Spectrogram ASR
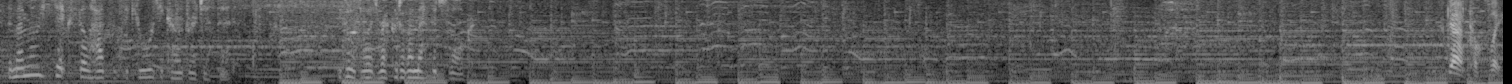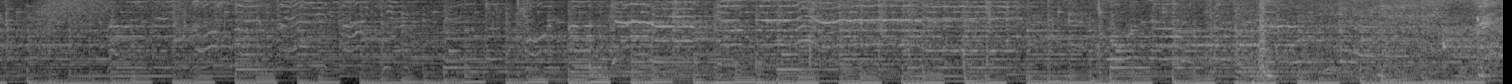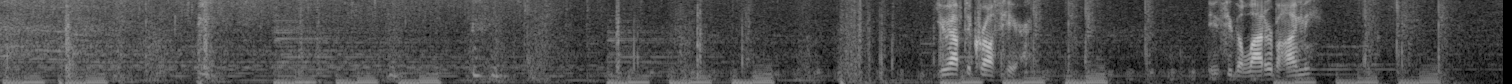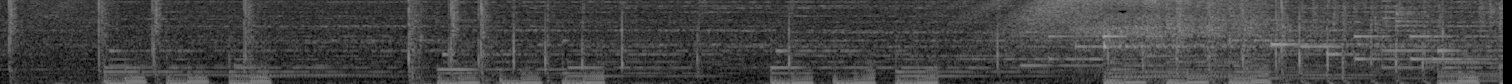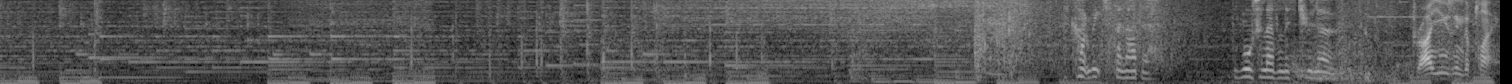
The memory stick still has the security code registered. It also has record of a message log. You have to cross here. Do you see the ladder behind me? Can't reach the ladder. The water level is too low. Try using the plank.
